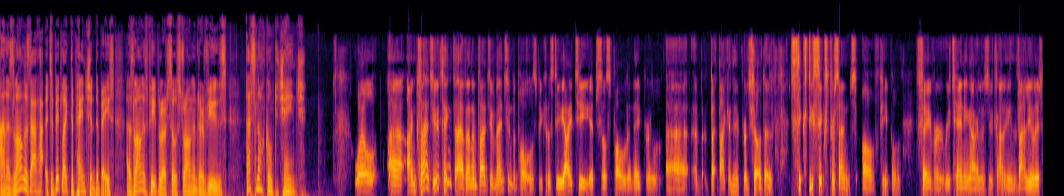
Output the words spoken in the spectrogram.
And as long as that, ha- it's a bit like the pension debate. As long as people are so strong in their views, that's not going to change. Well, uh, I'm glad you think that, and I'm glad you mentioned the polls because the IT Ipsos poll in April, uh, back in April, showed that 66% of people favour retaining Ireland's neutrality and value it.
